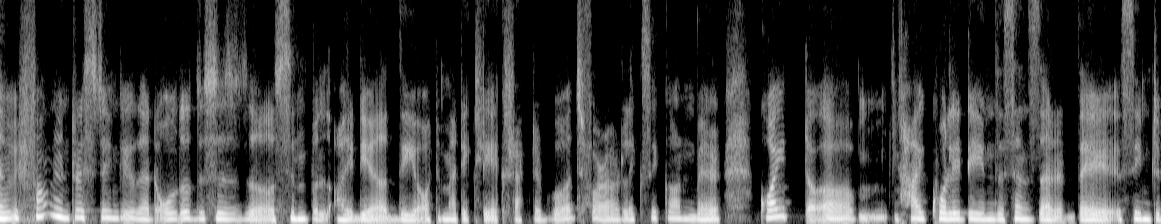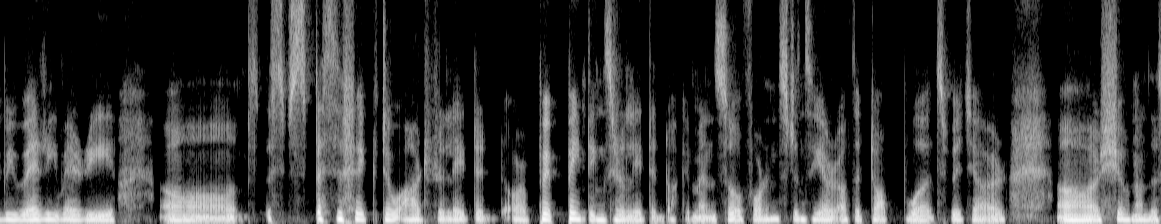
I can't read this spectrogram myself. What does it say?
and we found interestingly that although this is a simple idea, the automatically extracted words for our lexicon were quite um, high quality in the sense that they seem to be very, very uh, specific to art related or paintings related documents. So, for instance, here are the top words which are uh, shown on the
